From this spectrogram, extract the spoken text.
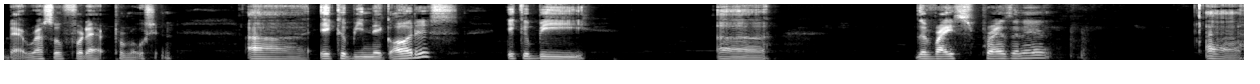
that wrestle for that promotion. Uh, it could be Nick Aldis. It could be uh the vice president. Uh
